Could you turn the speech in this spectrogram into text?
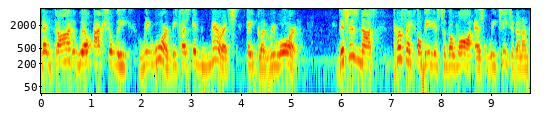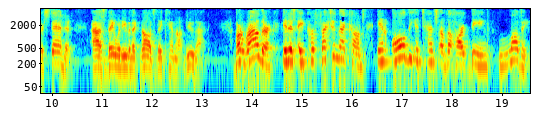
that God will actually reward because it merits a good reward. This is not perfect obedience to the law as we teach it and understand it, as they would even acknowledge they cannot do that. But rather, it is a perfection that comes in all the intents of the heart being loving.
